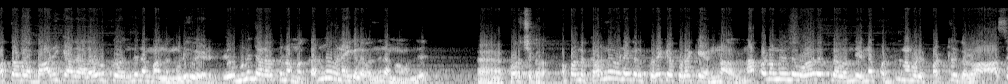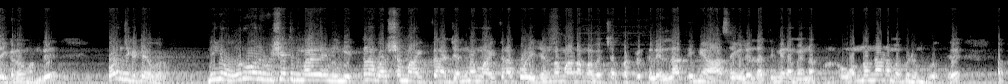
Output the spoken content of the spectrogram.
மற்றவங்களை பாதிக்காத அளவுக்கு வந்து நம்ம அந்த முடிவை எடுத்து முடிஞ்ச அளவுக்கு நம்ம கர்ம வினைகளை வந்து நம்ம வந்து குறைச்சிக்கிறோம். அப்போ அந்த கர்ம வினைகள் குறைக்க குறைக்க என்ன ஆகுதுன்னா அப்போ நம்ம இந்த உலகத்தில் வந்து என்ன பண்ணுறது நம்மளுடைய பற்றுகளும் ஆசைகளும் வந்து குறைஞ்சுக்கிட்டே வரும். நீங்க ஒரு ஒரு விஷயத்துக்கு மேல நீங்க இத்தனை வருஷமா இத்தனை ஜென்மமா இத்தனை கோடி ஜென்மமா நம்ம வச்ச பற்றுக்கள் எல்லாத்தையுமே ஆசைகள் எல்லாத்தையுமே நம்ம என்ன பண்றோம்? ஒன்னொன்னா நம்ம விடும்போது அப்ப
